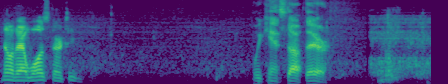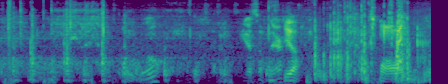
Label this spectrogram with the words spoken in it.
No, that was 13. We can't stop there. There you go. You got something there? Yeah. Small one.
